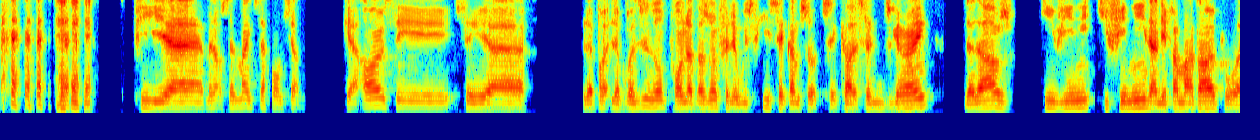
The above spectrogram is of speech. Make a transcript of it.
Puis, euh, mais non, c'est le même que ça fonctionne. Que, un, c'est, c'est le, le, produit, nous autres, qu'on a besoin pour faire le whisky, c'est comme ça. C'est, c'est du grain, de l'orge qui finit, qui finit dans des fermenteurs pour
